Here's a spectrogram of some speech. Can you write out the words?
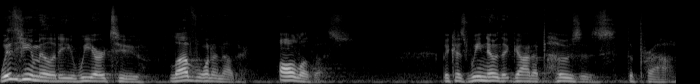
With humility, we are to love one another, all of us, because we know that God opposes the proud.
